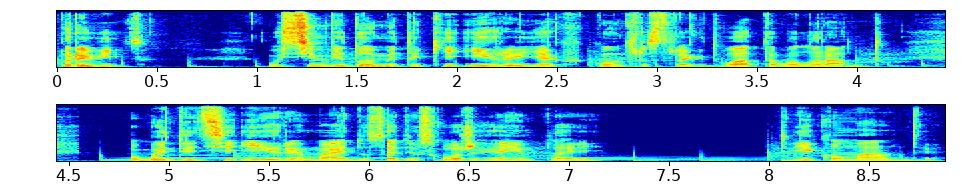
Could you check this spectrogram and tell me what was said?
Привіт! Усім відомі такі ігри, як Counter-Strike 2 та Valorant. Обидві ці ігри мають достатньо схожий геймплей. Дві команди,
